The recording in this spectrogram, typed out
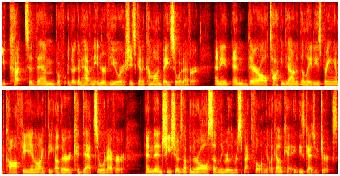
you cut to them before they're going to have an interview or she's going to come on base or whatever. And he, and they're all talking down to the ladies, bringing him coffee and like the other cadets or whatever. And then she shows up and they're all suddenly really respectful. And you're like, okay, these guys are jerks.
